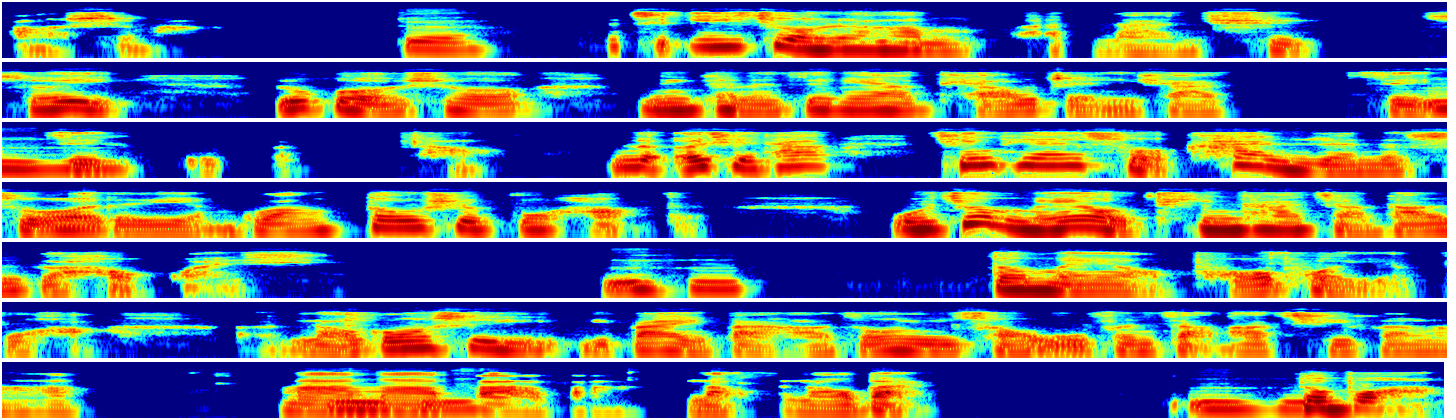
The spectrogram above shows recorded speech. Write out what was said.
方式嘛？对，而且依旧让他们很难去，所以如果说你可能这边要调整一下这这个部分，好，那而且他今天所看人的所有的眼光都是不好的。我就没有听他讲到一个好关系，嗯哼，都没有，婆婆也不好，老公是一半一半啊，终于从五分涨到七分了哈，妈妈、爸爸、老老板，嗯，都不好，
